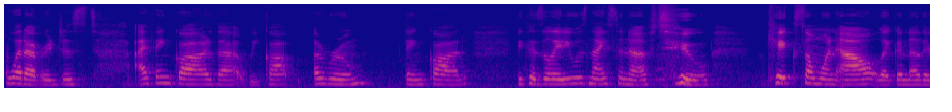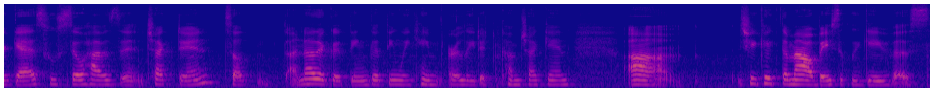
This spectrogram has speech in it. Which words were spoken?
whatever, just I thank God that we got a room. Thank God because the lady was nice enough to kick someone out, like another guest who still hasn't checked in. So another good thing. Good thing we came early to come check in. Um, she kicked them out. Basically, gave us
